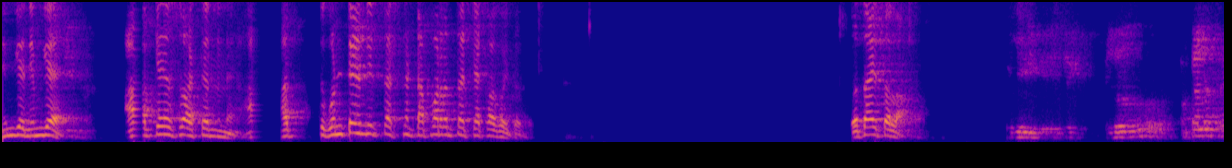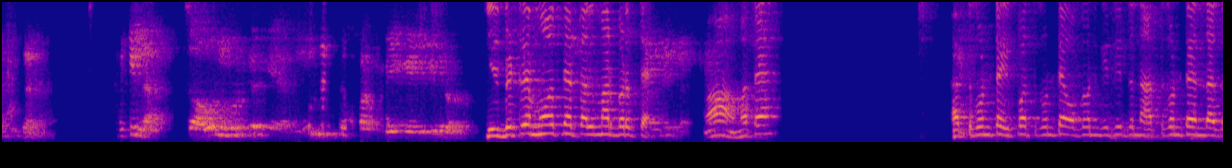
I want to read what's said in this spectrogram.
ನಿಮ್ಗೆ ನಿಮ್ಗೆ ಆ ಕೇಸು ಅಷ್ಟೇನೆ ಹತ್ತು ಗಂಟೆ ಅಂದಿದ ತಕ್ಷಣ ಟಪರ್ ಅಂತ ಚೆಕ್ ಆಗೋಯ್ತದೆ ಇಟ್ಟಿರೋದು. ಇದ್ ಬಿಟ್ರೆ ಮೂವತ್ತನೇ ತಲೆಮಾರು ಬರುತ್ತೆ. ಹಾ ಮತ್ತೆ? ಹತ್ತು ಗಂಟೆ ಇಪ್ಪತ್ತು ಗಂಟೆ ಓಪನ್ ಇದ್ದಿದ್ದನ್ನ ಹತ್ತು ಗಂಟೆ ಅಂದಾಗ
